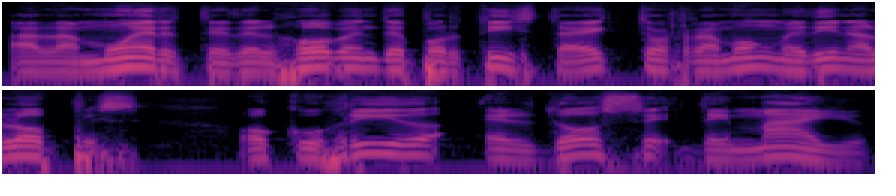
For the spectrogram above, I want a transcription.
a la muerte del joven deportista Héctor Ramón Medina López, ocurrido el 12 de mayo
